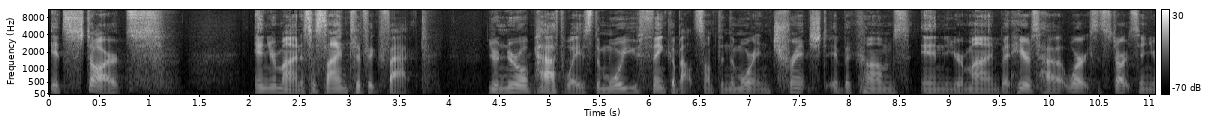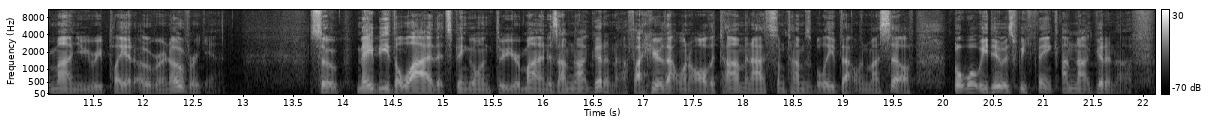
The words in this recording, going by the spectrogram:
It starts in your mind, it's a scientific fact. Your neural pathways, the more you think about something, the more entrenched it becomes in your mind. But here's how it works it starts in your mind, you replay it over and over again. So maybe the lie that's been going through your mind is, I'm not good enough. I hear that one all the time, and I sometimes believe that one myself. But what we do is we think, I'm not good enough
